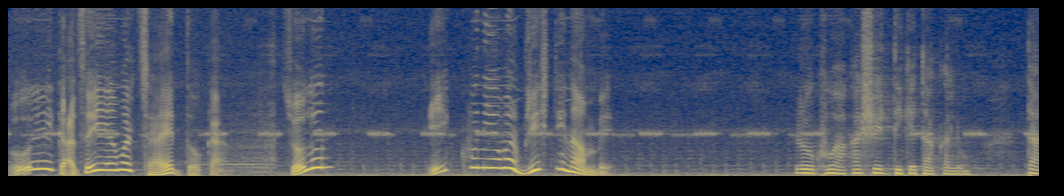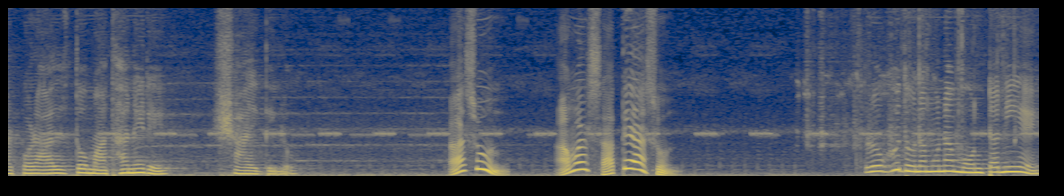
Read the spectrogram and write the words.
ওই কাছেই আমার চায়ের দোকান। চলুন এক্ষুনি আবার বৃষ্টি নামবে। রঘু আকাশের দিকে তাকালো তারপর আলতো মাথা নেড়ে সায় দিল। আসুন আমার সাথে আসুন। রঘু দোনামোনা মনটা নিয়ে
